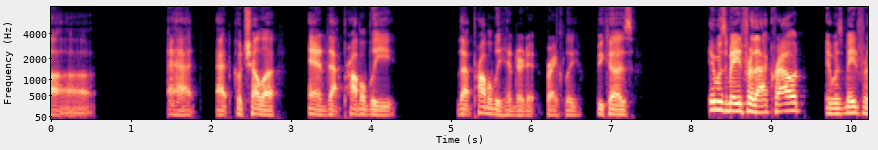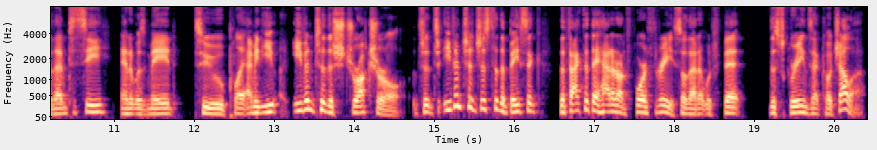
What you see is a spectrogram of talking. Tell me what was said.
uh at at Coachella and that probably that probably hindered it frankly because it was made for that crowd. It was made for them to see, and it was made to play. I mean, e- even to the structural, to, to, even to just to the basic, the fact that they had it on four three so that it would fit the screens at Coachella.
